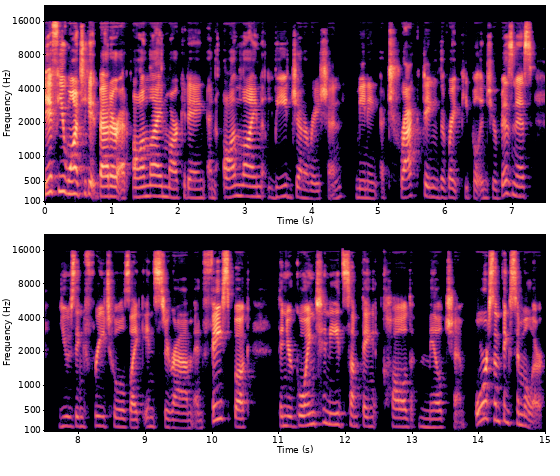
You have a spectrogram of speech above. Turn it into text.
If you want to get better at online marketing and online lead generation, meaning attracting the right people into your business, using free tools like Instagram and Facebook, then you're going to need something called MailChimp or something similar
